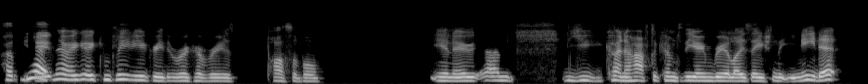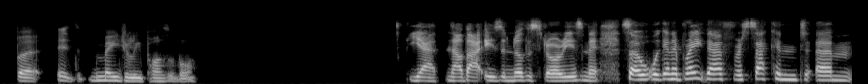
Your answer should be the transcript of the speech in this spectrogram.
Hope you yeah, do. No, I completely agree that recovery is possible. You know, um, you kind of have to come to the own realization that you need it, but it's majorly possible. yeah, now that is another story, isn't it? So we're going to break there for a second um,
